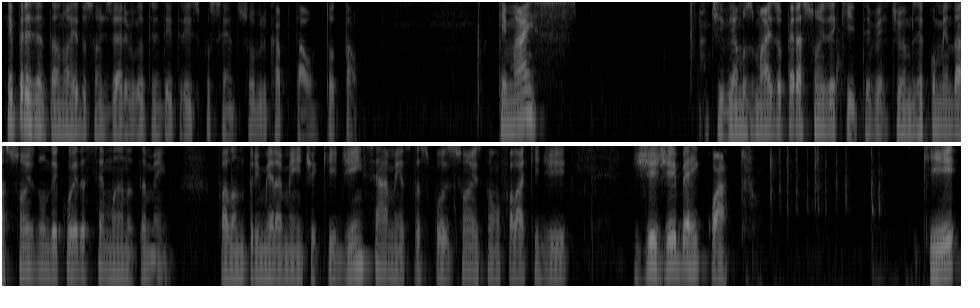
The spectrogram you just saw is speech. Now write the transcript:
representando uma redução de 0,33% sobre o capital total. Quem mais? Tivemos mais operações aqui, tivemos recomendações no decorrer da semana também. Falando primeiramente aqui de encerramento das posições, então vamos falar aqui de GGBR4, que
